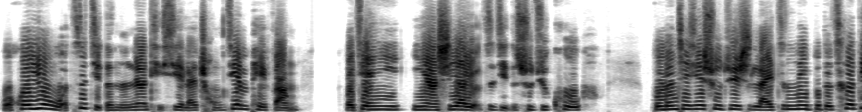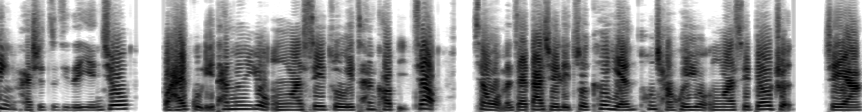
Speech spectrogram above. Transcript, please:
我会用我自己的能量体系来重建配方。我建议营养师要有自己的数据库，不论这些数据是来自内部的测定还是自己的研究。我还鼓励他们用 NRC 作为参考比较。像我们在大学里做科研，通常会用 NRC 标准。这样，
